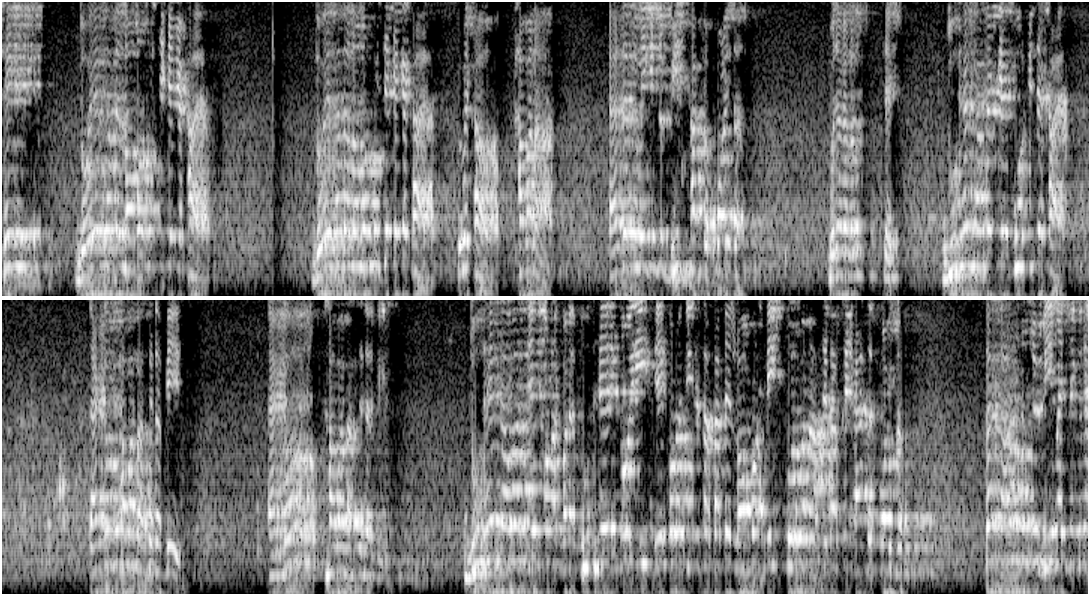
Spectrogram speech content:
ঠিক? দইয়ের সাথে লবণ মিশিয়ে কে কে খায়? দইয়ের সাথে লবণ মিশিয়ে কে কে খায়? তুমি খাও, খাবা না। অ্যাজ এ তুমি কিন্তু বিষ খাচ্ছ পয়সন বোঝা গেল? ঠিক দুধের সাথে কে গুড় মিশিয়ে খায়? একদম খাবা না, সেটা বিষ। একদম খাবা না, সেটা বিষ। দুধের দেওয়া যে কোনো মানে দুধের তৈরি যে কোনো জিনিসের সাথে লবণ মিক্স করবে না, সেটা হচ্ছে অ্যাজ এ পয়জন তার কারণ হচ্ছে বিয়ে বাড়িতে গেলে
